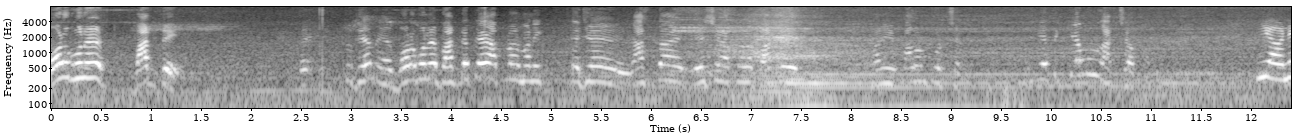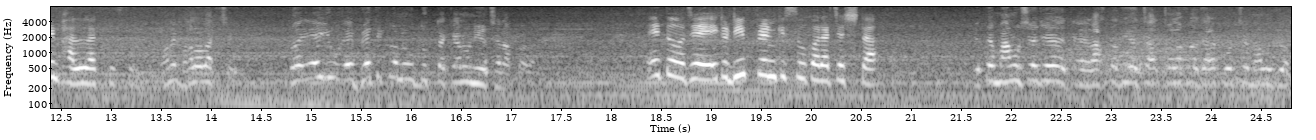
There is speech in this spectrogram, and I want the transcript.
বড় বোনের বার্থডে বড় বোনের বার্থডেতে আপনার মানে এই যে রাস্তায় এসে আপনারা বার্থডে মানে পালন করছেন এতে কেমন লাগছে আপনার? ইয়া অনেক ভালো লাগতেছে। অনেক ভালো লাগছে। তো এই এই ব্যতিক্রমী উদ্যোগটা কেন নিয়েছেন আপনারা? এই তো যে একটু ডিফারেন্ট কিছু করার চেষ্টা। এতে মানুষে যে রাস্তা দিয়ে চলাফেরা যারা করছে মানুষজন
